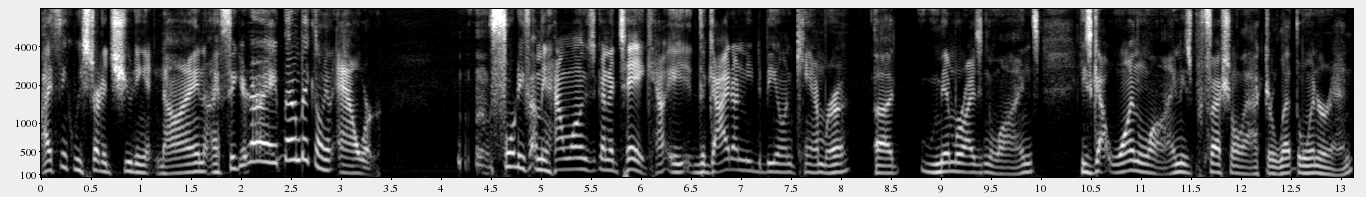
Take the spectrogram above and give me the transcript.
I think we started shooting at nine. I figured, all right, that'll make like an hour. 40 i mean how long is it going to take how, the guy doesn't need to be on camera uh, memorizing lines. He's got one line. He's a professional actor. Let the winner in.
